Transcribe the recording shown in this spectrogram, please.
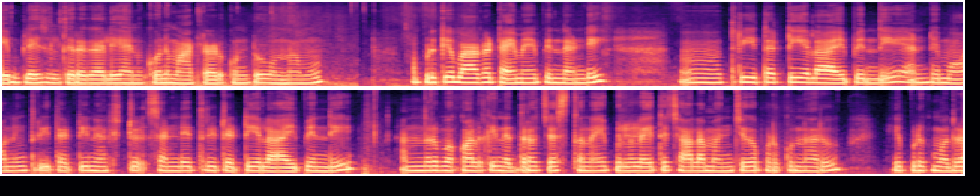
ఏం ప్లేసులు తిరగాలి అనుకొని మాట్లాడుకుంటూ ఉన్నాము. అప్పటికే బాగా టైం అయిపోయిందండి. త్రీ థర్టీ ఇలా అయిపోయింది. అంటే morning three thirty next Sunday three thirty ఇలా అయిపోయింది. అందరు మొక్కలకి నిద్ర వచ్చేస్తున్నాయి. పిల్లలు అయితే చాలా మంచిగా పడుకున్నారు. ఎప్పటికి మధుర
